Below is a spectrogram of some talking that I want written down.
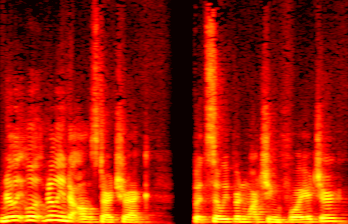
really really into all Star Trek, but so we've been watching Voyager.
